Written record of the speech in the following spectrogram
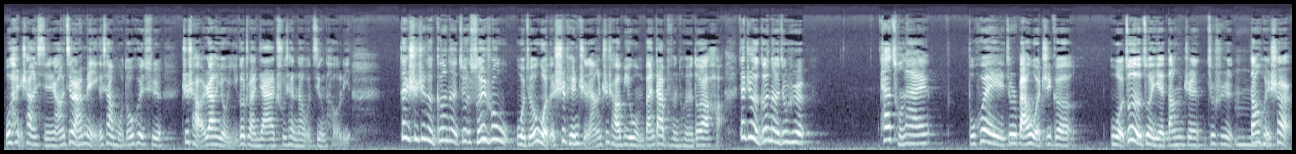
我很上心，然后基本上每一个项目都会去，至少让有一个专家出现在我镜头里。但是这个歌呢，就所以说，我觉得我的视频质量至少比我们班大部分同学都要好。但这个歌呢，就是他从来不会就是把我这个我做的作业当真，就是当回事儿。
